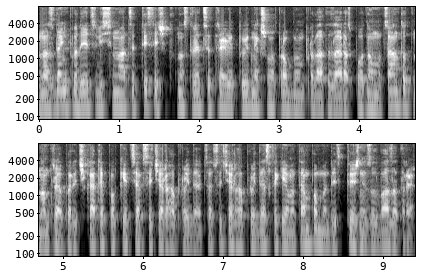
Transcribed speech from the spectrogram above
У нас в день продається 18 тисяч, тут у нас 33. Відповідно, якщо ми пробуємо продати зараз по одному центу, то нам треба перечекати, поки ця вся черга пройде. Ця вся черга пройде з такими темпами десь тижні за два, за три.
